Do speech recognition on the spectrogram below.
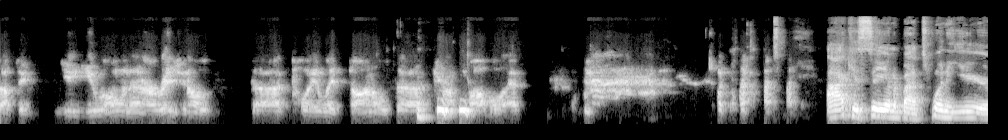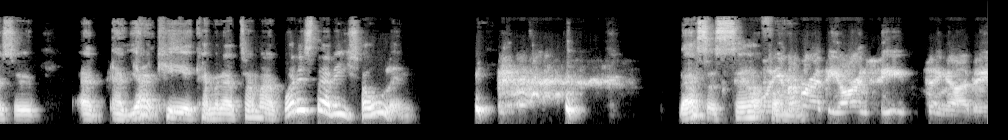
something. You you own an original uh, toilet Donald uh, Trump bobblehead. I can see in about 20 years a, a, a, young kid coming up talking about, what is that he's holding? That's a cell phone. Well, you remember at the RNC thing uh, they,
